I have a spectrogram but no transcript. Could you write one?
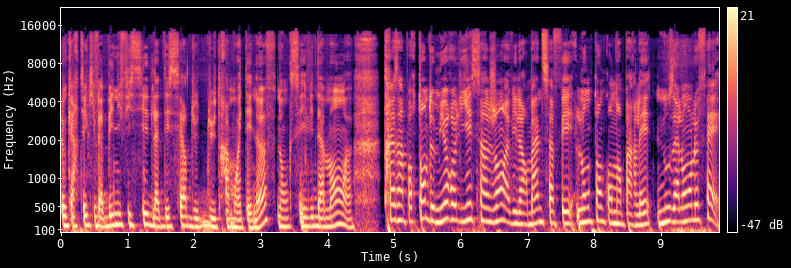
Le quartier qui va bénéficier de la desserte du, du tramway T9. Donc c'est évidemment euh, très important de mieux relier Saint-Jean à Villeurbanne. Ça fait longtemps qu'on en parlait. Nous allons le faire.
